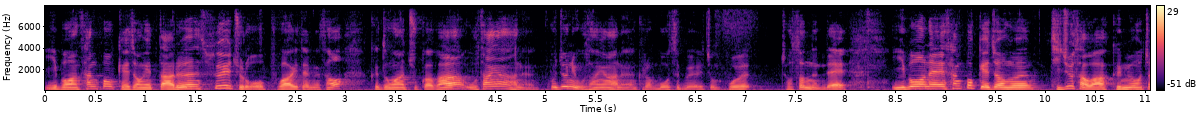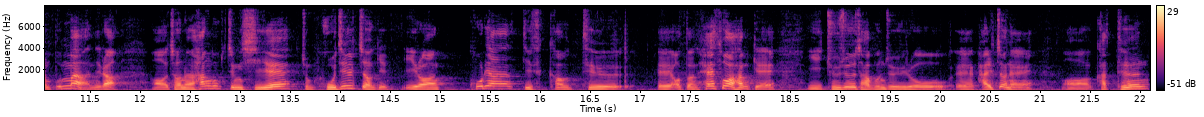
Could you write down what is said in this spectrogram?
이번 상법 개정에 따른 수혜주로 부각이 되면서 그동안 주가가 우상향하는 꾸준히 우상향하는 그런 모습을 좀 보여, 줬었는데 이번에 상법 개정은 지주사와 금융업종뿐만 아니라 어, 저는 한국 증시의 좀 고질적인 이러한 코리안 디스카운트의 어떤 해소와 함께 이 주주 자본주의로의 발전에 어, 같은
